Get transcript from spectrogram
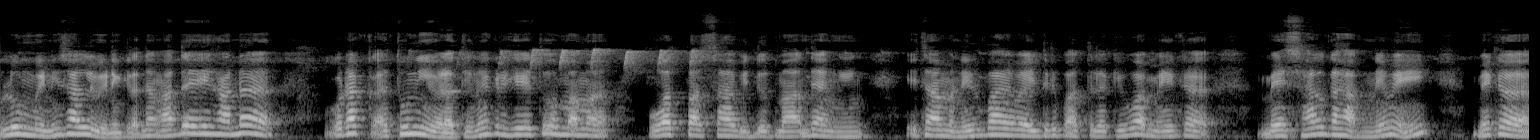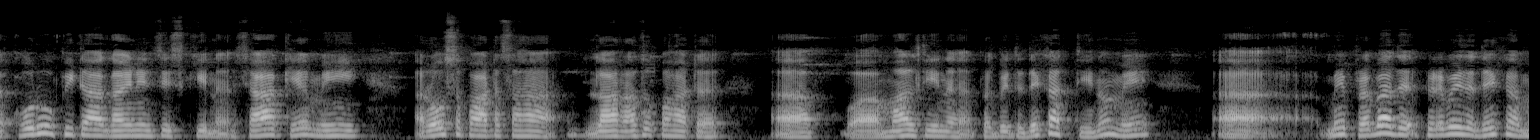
ලුම්බිනි සල්ලුවෙනි කියලා. දැන් අද ඒ හඬ ගොඩක් තුනී වෙලා තියෙනවා. ඒකට හේතුව මම පුවත්පත් සහ විද්‍යුත් මාධ්‍යයන්ගෙන් ඊටාම නිර්භයව ඉදිරිපත් කළා කිව්වා මේක මේ සල් ගහක් නෙවෙයි මේක කොරු පිටා ගයිනෙන්සිස් කියන ශාකය මෙහි රෝස පාට සහ ලා රතු පහට මල් තියෙන ප්‍රභේද දෙකක් තියෙනවා මේ මේ ප්‍රභේද ප්‍රභේද දෙකම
